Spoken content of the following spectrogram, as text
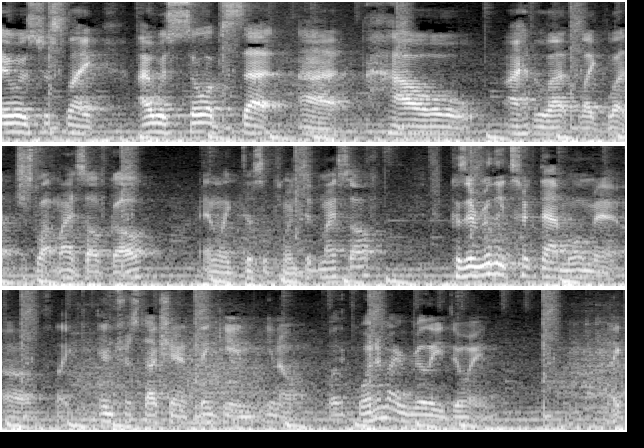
it was just like i was so upset at how i had let like let just let myself go and like disappointed myself because it really took that moment of like introspection and thinking you know like what am i really doing like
